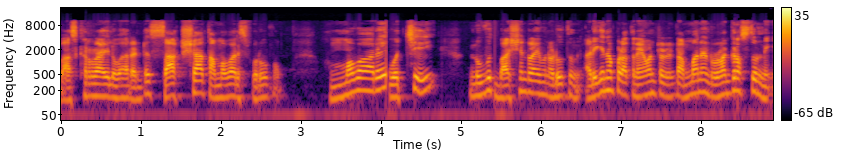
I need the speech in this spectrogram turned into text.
భాస్కర్ రాయల వారంటే సాక్షాత్ అమ్మవారి స్వరూపం. అమ్మవారే వచ్చి నువ్వు భాష్యం రాయమని అడుగుతుంది. అడిగినప్పుడు అతను ఏమంటాడంటే అమ్మ నేను రుణగ్రస్తుణ్ణి.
